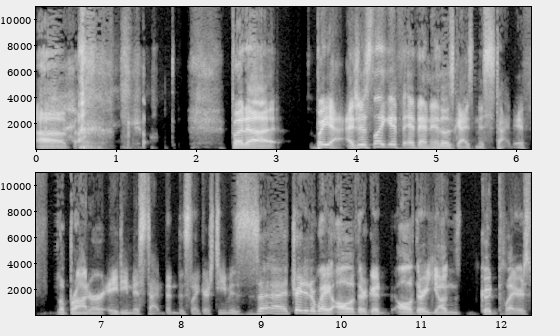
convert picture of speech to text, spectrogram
Um, but uh, but yeah, I just like if if any of those guys miss time, if LeBron or AD miss time, then this Lakers team is uh, traded away all of their good, all of their young good players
